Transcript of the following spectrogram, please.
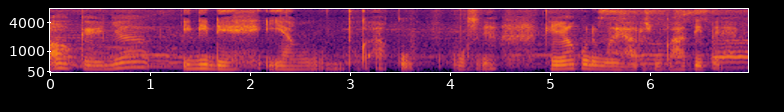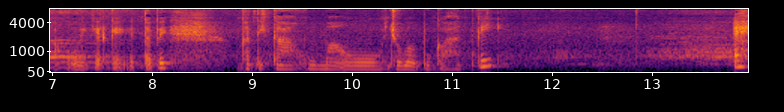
oh kayaknya ini deh yang untuk aku. Maksudnya kayaknya aku udah mulai harus buka hati teh aku mikir kayak gitu. Tapi ketika aku mau coba buka hati eh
